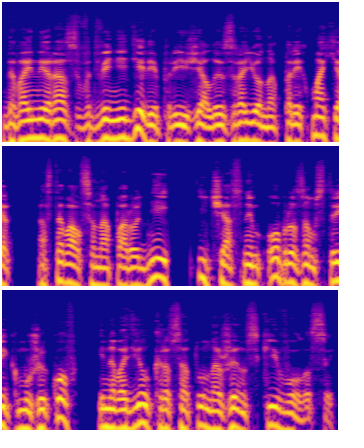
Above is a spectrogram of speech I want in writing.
До войны раз в две недели приезжал из района парикмахер, оставался на пару дней и частным образом стриг мужиков и наводил красоту на женские волосы.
